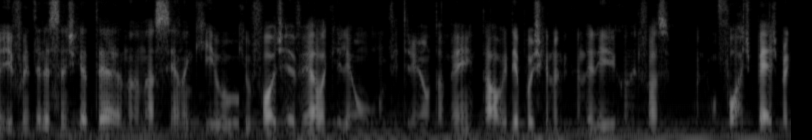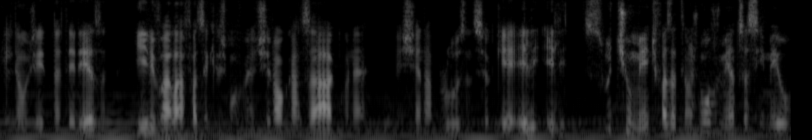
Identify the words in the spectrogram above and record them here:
E foi interessante que até na, na cena em que o, que o Ford revela que ele é um anfitrião também e tal, e depois que ele, quando ele quando ele assim, o Ford pede pra que ele dê um jeito na Teresa, e ele vai lá fazer aqueles movimentos, tirar o casaco, né? Mexer na blusa, não sei o que. Ele, ele sutilmente faz até uns movimentos assim meio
